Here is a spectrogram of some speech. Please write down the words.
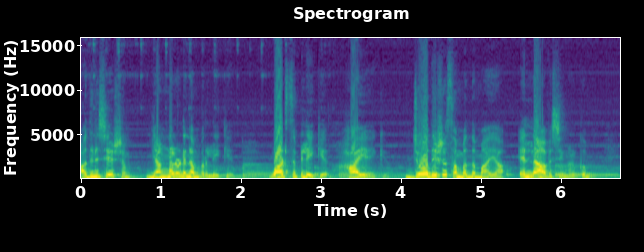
അതിനുശേഷം ഞങ്ങളുടെ നമ്പറിലേക്ക് വാട്സപ്പിലേക്ക് ഹായ് അയയ്ക്കൂ. ജ്യോതിഷ സംബന്ധമായ എല്ലാ ആവശ്യങ്ങൾക്കും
